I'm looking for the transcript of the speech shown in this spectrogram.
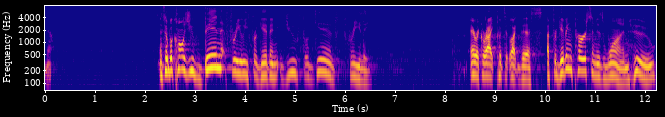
No. And so, because you've been freely forgiven, you forgive freely. Eric Wright puts it like this A forgiving person is one who,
